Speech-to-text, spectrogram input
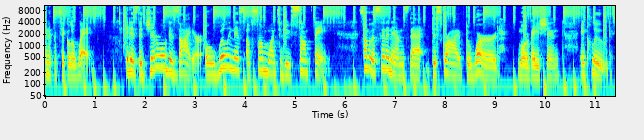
in a particular way. It is the general desire or willingness of someone to do something. Some of the synonyms that describe the word motivation include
